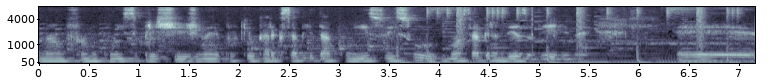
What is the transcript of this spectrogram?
não, fama com isso e prestígio, né? Porque o cara que sabe lidar com isso, isso mostra a grandeza dele, né? É...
